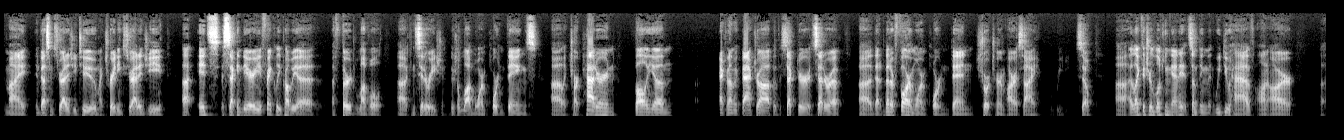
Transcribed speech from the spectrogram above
my investment strategy to my trading strategy. Uh, it's a secondary, frankly, probably a, a third level uh, consideration. There's a lot more important things uh, like chart pattern, volume, economic backdrop of the sector, etc., uh, that that are far more important than short-term RSI reading. So uh, I like that you're looking at it. It's something that we do have on our uh,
